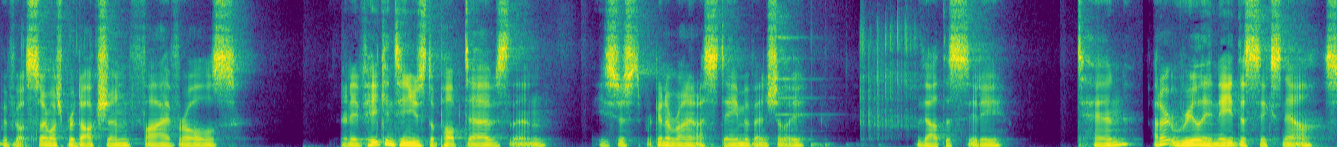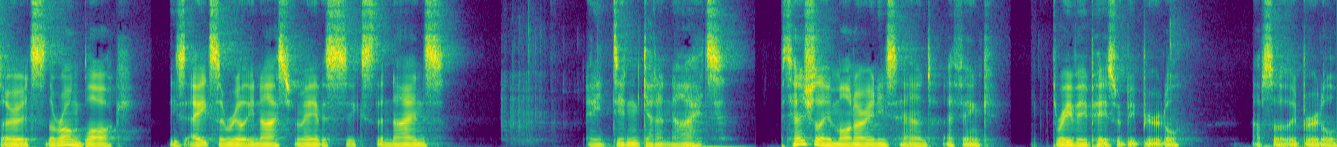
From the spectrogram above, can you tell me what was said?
We've got so much production, five rolls. And if he continues to pop devs, then he's just, we're going to run out of steam eventually without the city. 10. I don't really need the 6 now, so it's the wrong block. These 8s are really nice for me, the 6, the 9s. And he didn't get a knight. Potentially a mono in his hand, I think. 3 VPs would be brutal. Absolutely brutal.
